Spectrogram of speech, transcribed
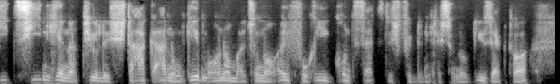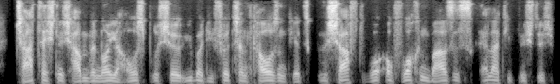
die ziehen hier natürlich stark an und geben auch nochmal so eine Euphorie grundsätzlich für den Technologiesektor. Charttechnisch haben wir neue Ausbrüche über die 14.000 jetzt geschafft, auf Wochenbasis relativ wichtig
